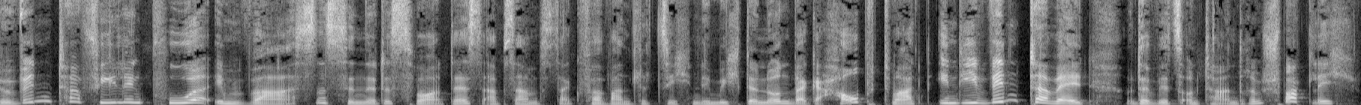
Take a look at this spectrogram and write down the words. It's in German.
Winterfeeling pur im wahrsten Sinne des Wortes. Ab Samstag verwandelt sich nämlich der Nürnberger Hauptmarkt in die Winterwelt und da wird es unter anderem sportlich.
